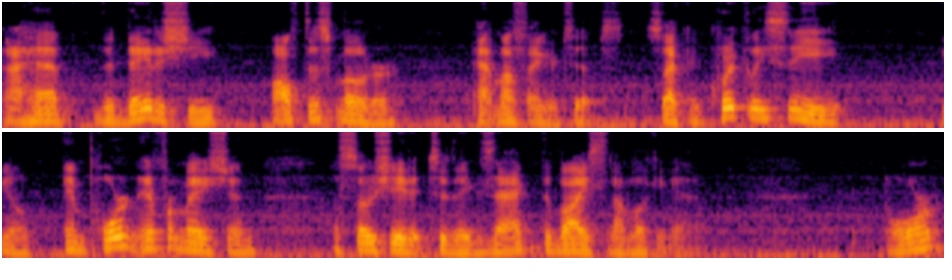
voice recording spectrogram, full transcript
I have the data sheet off this motor at my fingertips. So I can quickly see, you know, important information associated to the exact device that I'm looking at. Or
